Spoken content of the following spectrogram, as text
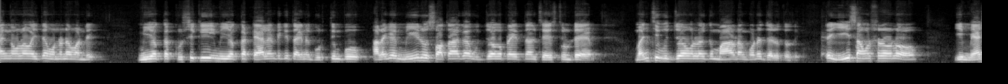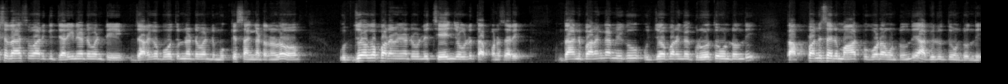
రంగంలో అయితే ఉండడం అండి మీ యొక్క కృషికి మీ యొక్క టాలెంట్కి తగిన గుర్తింపు అలాగే మీరు స్వతహాగా ఉద్యోగ ప్రయత్నాలు చేస్తుంటే మంచి ఉద్యోగంలోకి మారడం కూడా జరుగుతుంది. అంటే ఈ సంవత్సరంలో ఈ మేషరాశి వారికి జరిగినటువంటి జరగబోతున్నటువంటి ముఖ్య సంఘటనలో ఉద్యోగపరమైనటువంటి చేంజ్ ఒకటి తప్పనిసరి. దాని పరంగా మీకు ఉద్యోగపరంగా గ్రోత్ ఉంటుంది తప్పనిసరి మార్పు కూడా ఉంటుంది అభివృద్ధి ఉంటుంది.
